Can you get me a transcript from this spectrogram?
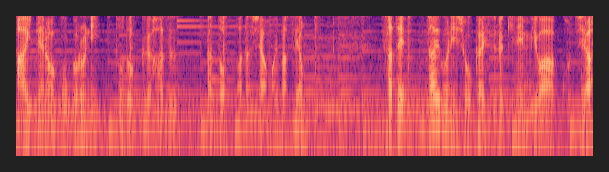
相手の心に届くはずだと私は思いますよ。さて最後に紹介する記念日はこちら。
